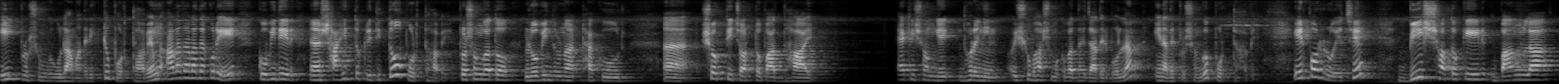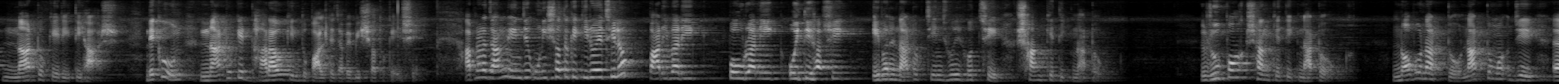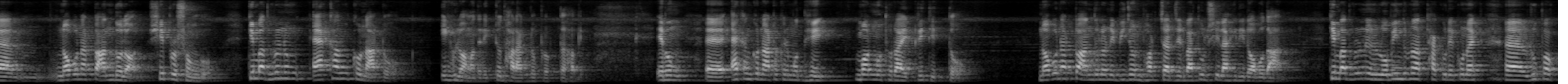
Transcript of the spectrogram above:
এই প্রসঙ্গগুলো আমাদের একটু পড়তে হবে এবং আলাদা আলাদা করে কবিদের সাহিত্য কৃতিত্বও পড়তে হবে। প্রসঙ্গত রবীন্দ্রনাথ ঠাকুর শক্তি চট্টোপাধ্যায়, একই সঙ্গে ধরে নিন ওই সুভাষ মুখোপাধ্যায় যাদের বললাম, এনাদের প্রসঙ্গ পড়তে হবে। এরপর রয়েছে বিশ শতকের বাংলা নাটকের ইতিহাস। দেখুন, নাটকের ধারাও কিন্তু পাল্টে যাবে বিশ শতকে এসে। আপনারা জানলেন যে উনিশ শতকে কি রয়েছিল? পারিবারিক, পৌরাণিক, ঐতিহাসিক, এবারে নাটক চেঞ্জ হয়ে হচ্ছে সাংকেতিক নাটক। রূপক সাংকেতিক নাটক। নবনাট্য নাট্য যে নবনাট্য আন্দোলন সে প্রসঙ্গ কিংবা ধরুন একাঙ্ক নাটক এগুলো আমাদের একটু ধারাগুলো পড়তে হবে। এবং একাঙ্ক নাটকের মধ্যে মন্মথ রায়ের কৃতিত্ব নবনাট্য আন্দোলনে বিজন ভট্টাচার্যের বা তুলসী লাহিড়ির অবদান কিংবা ধরুন রবীন্দ্রনাথ ঠাকুরের কোনো এক রূপক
